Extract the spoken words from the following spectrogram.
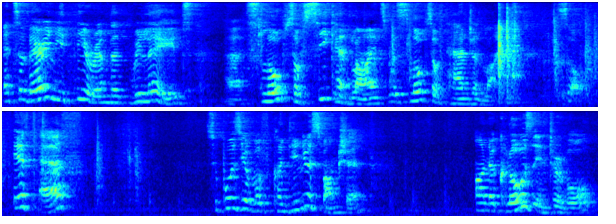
it's a very neat theorem that relates uh, slopes of secant lines with slopes of tangent lines. So if f, suppose you have a continuous function on a closed interval,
